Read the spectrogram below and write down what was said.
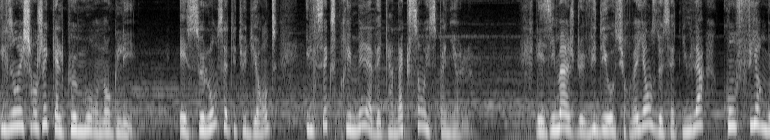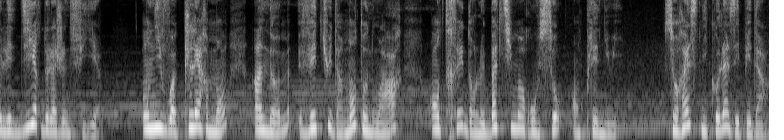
Ils ont échangé quelques mots en anglais et selon cette étudiante, il s'exprimait avec un accent espagnol. Les images de vidéosurveillance de cette nuit-là confirment les dires de la jeune fille. On y voit clairement un homme vêtu d'un manteau noir entrer dans le bâtiment Rousseau en pleine nuit. Serait-ce Nicolas Zepeda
